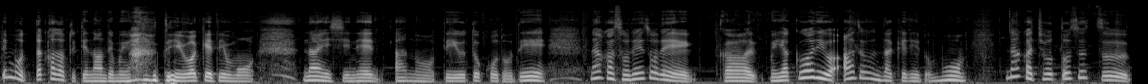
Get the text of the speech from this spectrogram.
でもだからといって何でもやるっていうわけでもないしねあのっていうところでなんかそれぞれが役割はあるんだけれどもなんかちょっとずつ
